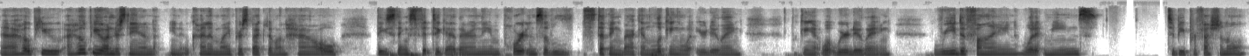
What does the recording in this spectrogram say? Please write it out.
and i hope you i hope you understand you know kind of my perspective on how these things fit together and the importance of stepping back and looking at what you're doing looking at what we're doing redefine what it means to be professional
